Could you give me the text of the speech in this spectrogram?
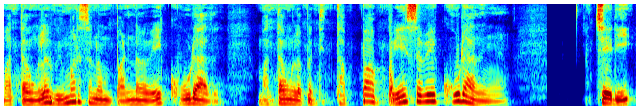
மற்றவங்கள விமர்சனம் பண்ணவே கூடாது. மற்றவங்கள பற்றி தப்பாக பேசவே கூடாதுங்க. சரி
